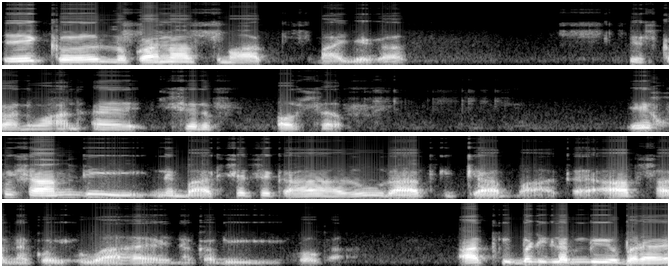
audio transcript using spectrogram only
ایک لکانہ سماعت سمائیے گا۔ اس کا عنوان ہے صرف اور صرف۔ ایک خوش آمدی نے بادشاہ سے کہا، حضور آپ کی کیا بات ہے؟ آپ سا نہ کوئی ہوا ہے، نہ کبھی ہوگا۔ آپ کی بڑی لمبی عمر ہے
